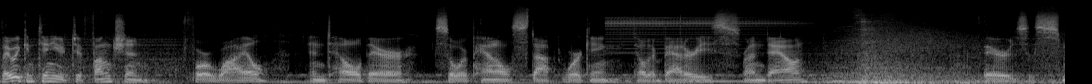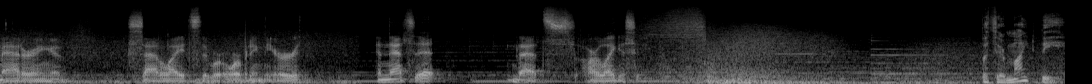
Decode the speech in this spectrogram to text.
They would continue to function for a while until their solar panels stopped working, until their batteries run down. There's a smattering of satellites that were orbiting the Earth, and that's it. That's our legacy. But there might be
